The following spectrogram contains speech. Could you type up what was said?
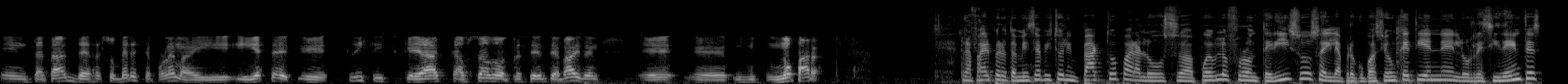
en tratar de resolver este problema y, y esta crisis que ha causado el presidente Biden no para. Rafael, pero también se ha visto el impacto para los ah, pueblos fronterizos y la preocupación que tienen los residentes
